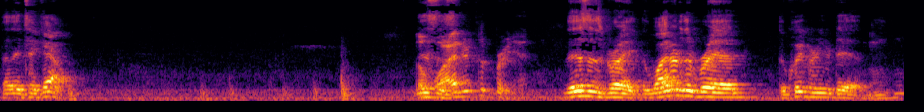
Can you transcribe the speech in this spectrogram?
that they take out. The This is- whiter the bread. This is great. The whiter the bread, the quicker you're dead. hmm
